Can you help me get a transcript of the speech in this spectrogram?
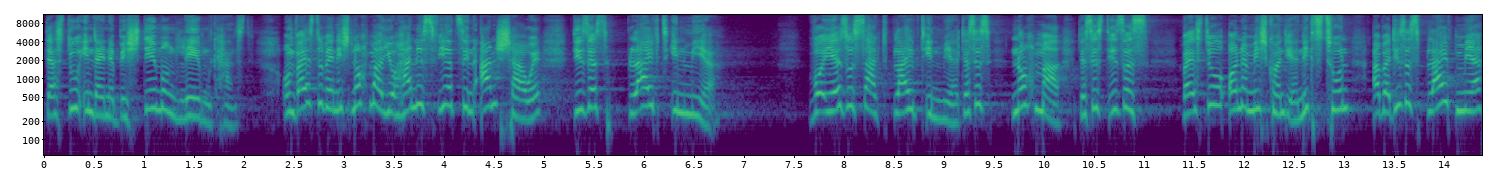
dass du in deiner Bestimmung leben kannst. Und weißt du, wenn ich nochmal Johannes 14 anschaue, dieses bleibt in mir, wo Jesus sagt, bleibt in mir. Das ist nochmal, das ist dieses, weißt du, ohne mich könnt ihr nichts tun, aber dieses bleibt mir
